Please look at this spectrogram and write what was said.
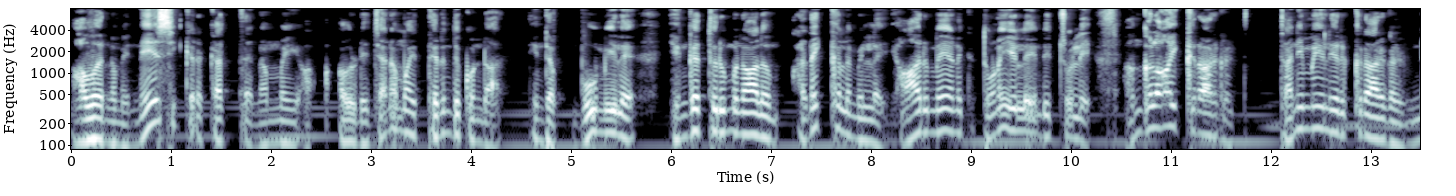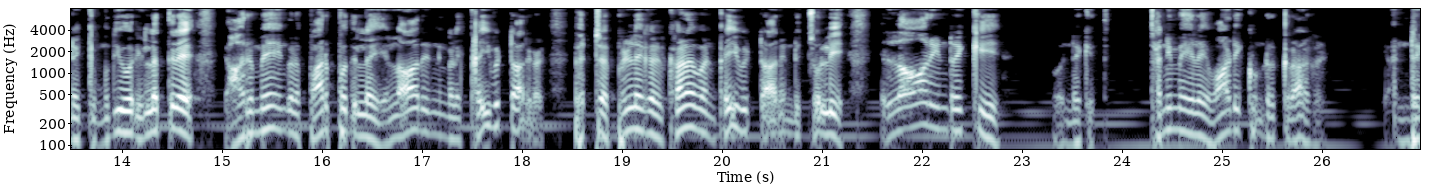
அவர் நம்மை நேசிக்கிற கர்த்தர் நம்மை அவருடைய ஜனமாய் தெரிந்து கொண்டார். இந்த பூமியில எங்கே திரும்பினாலும் அடைக்கலம் இல்லை யாருமே எனக்கு துணை இல்லை என்று சொல்லி அங்கலாய்க்கிறார்கள். தனிமையில் இருக்கிறார்கள். இன்றைக்கு முதியோர் இல்லத்திலே யாருமே எங்களை பார்ப்பதில்லை. எல்லாரும் எங்களை கைவிட்டார்கள். பெற்ற பிள்ளைகள் கணவன் கைவிட்டார் என்று சொல்லி எல்லாரும் இன்றைக்கு இன்றைக்கு தனிமையிலே வாடிக்கொண்டிருக்கிறார்கள். அன்றை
